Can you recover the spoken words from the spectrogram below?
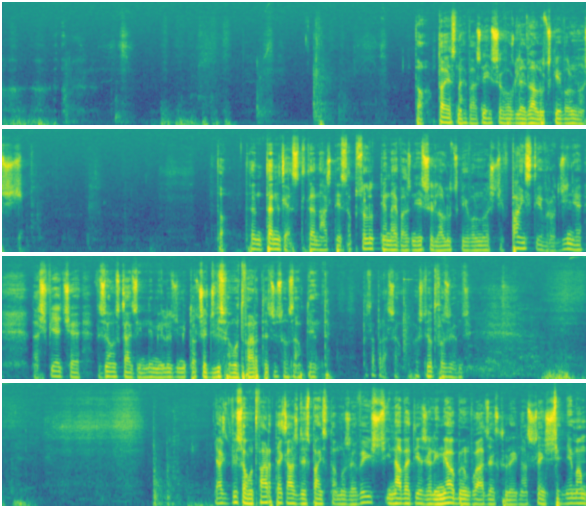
To, to jest najważniejsze w ogóle dla ludzkiej wolności. To, ten, ten gest, ten akt jest absolutnie najważniejszy dla ludzkiej wolności w państwie, w rodzinie, na świecie, w związkach z innymi ludźmi. To, czy drzwi są otwarte, czy są zamknięte. Zapraszam, właśnie otworzyłem drzwi. Jak drzwi są otwarte, każdy z Państwa może wyjść i nawet jeżeli miałbym władzę, której na szczęście nie mam,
